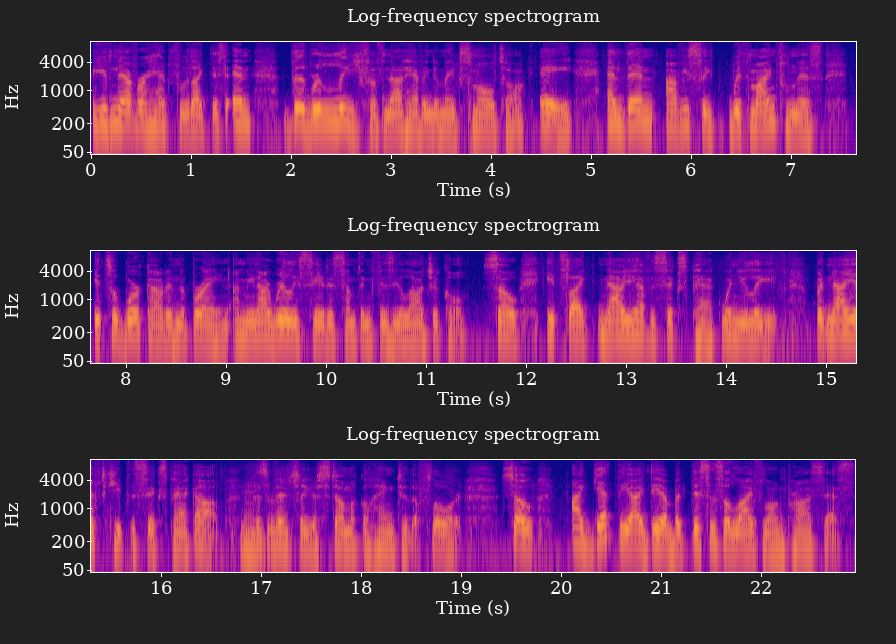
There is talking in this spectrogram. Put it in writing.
You've never had food like this. And the relief of not having to make small talk, A. And then, obviously, with mindfulness, it's a workout in the brain. I mean, I really see it as something physiological. So it's like now you have a six pack when you leave, but now you have to keep the six pack up because mm. eventually your stomach will hang to the floor. So I get the idea, but this is a lifelong process.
